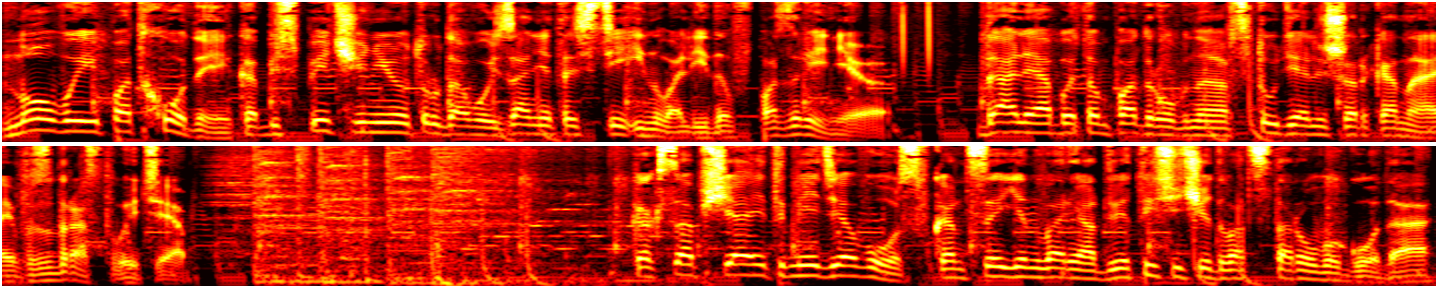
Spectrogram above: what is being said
Новые подходы к обеспечению трудовой занятости инвалидов по зрению. Далее об этом подробно в студии Алишер Канаев. Здравствуйте. Здравствуйте. Как сообщает Медиавоз, в конце января 2022 года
